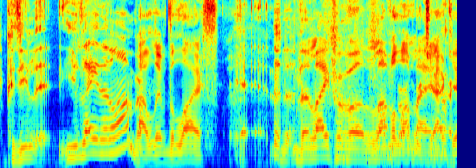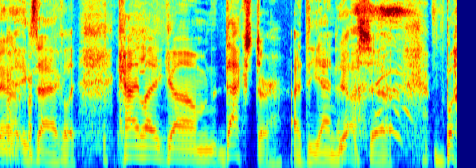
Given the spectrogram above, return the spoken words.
because he you lay the lumber. I live the life. the, the life of a lumber lumberjack, layer. yeah. exactly. Kind of like um, Dexter at the end of Yeah. the show. But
